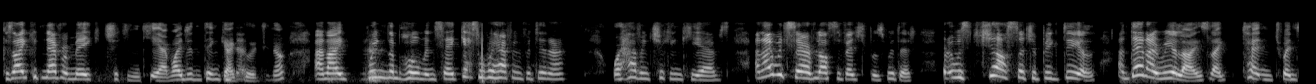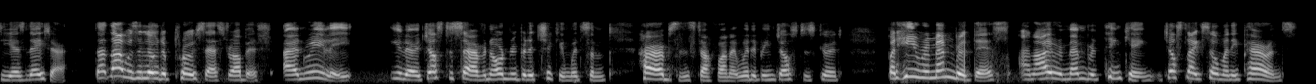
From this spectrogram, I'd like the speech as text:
because I could never make chicken Kiev. I didn't think I could, you know. And I'd bring them home and say, Guess what we're having for dinner? we're having chicken Kievs. And I would serve lots of vegetables with it. But it was just such a big deal. And then I realized, like 10, 20 years later, that that was a load of processed rubbish. And really, you know, just to serve an ordinary bit of chicken with some herbs and stuff on it would have been just as good. But he remembered this, and I remembered thinking, just like so many parents,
